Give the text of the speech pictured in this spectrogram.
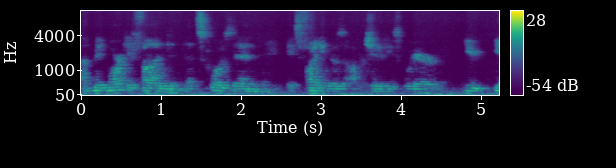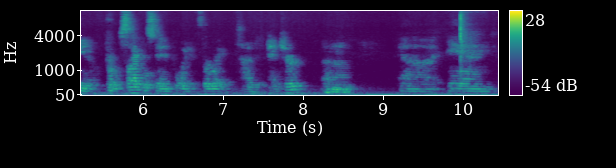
a mid-market fund that's closed in, it's finding those opportunities where you, you know, from a cycle standpoint, it's the right time to enter. Um, uh, and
